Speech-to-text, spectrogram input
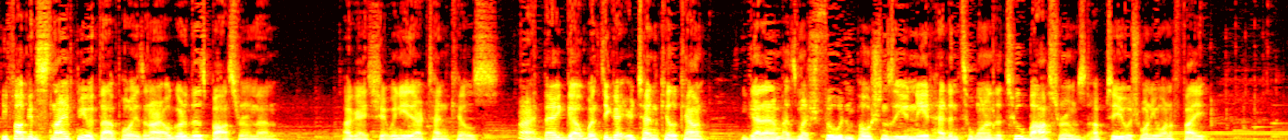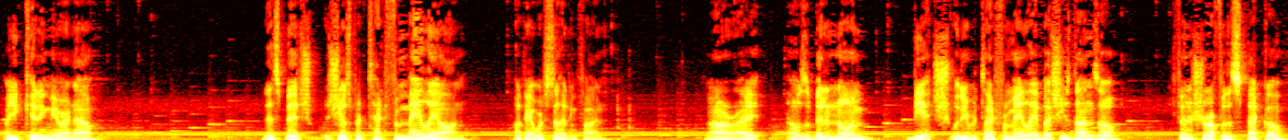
He fucking sniped me with that poison. Alright, we'll go to this boss room then. Okay, shit, we need our 10 kills. Alright, there you go. Once you got your 10 kill count, you got as much food and potions that you need, head into one of the two boss rooms. Up to you which one you want to fight. Are you kidding me right now? This bitch, she has Protect from melee on. Okay, we're still hitting fine. Alright, that was a bit annoying, bitch, with your Protect from melee, but she's done so. Finish her off with a Specco.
